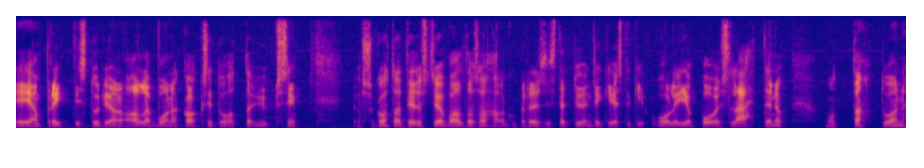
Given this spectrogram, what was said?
EAN brittistudion alle vuonna 2001, jossa kohtaa tietysti jo valtaosa alkuperäisistä työntekijöistäkin oli jo pois lähtenyt, mutta tuon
